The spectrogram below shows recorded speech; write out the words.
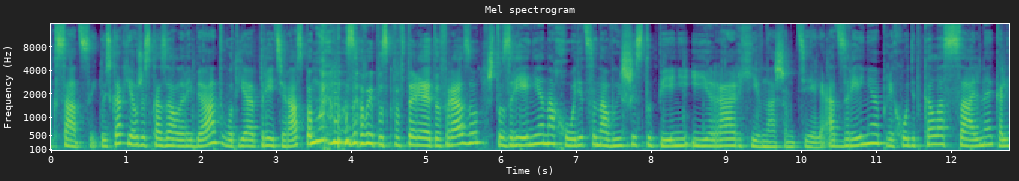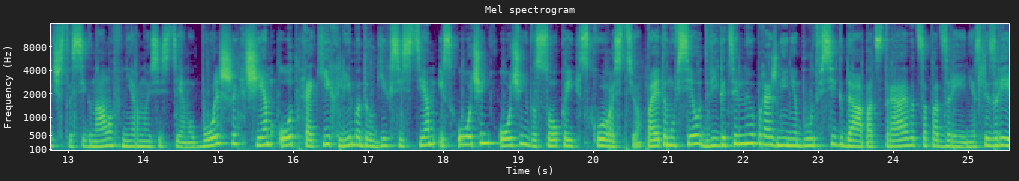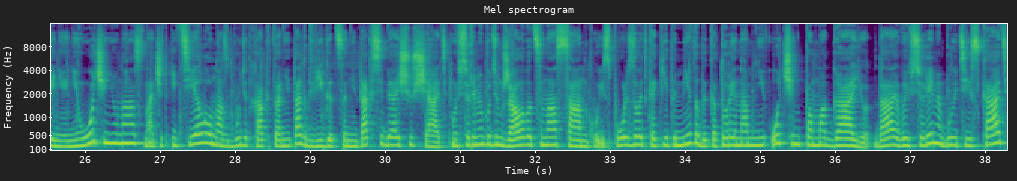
фиксаций. То есть, как я уже сказала, ребят, вот я третий раз, по-моему, за выпуск повторяю эту фразу, что зрение находится на высшей ступени иерархии в нашем теле. От зрения приходит колоссальное количество сигналов в нервную систему, больше, чем от каких-либо других систем и с очень-очень высокой скоростью. Поэтому все двигательные упражнения будут всегда подстраиваться под зрение. Если зрение не очень у нас, значит и тело у нас будет как-то не так двигаться, не так себя ощущать. Мы все время будем жаловаться на осанку, использовать какие-то методы, которые нам не очень помогают, да, и вы все время будете искать,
